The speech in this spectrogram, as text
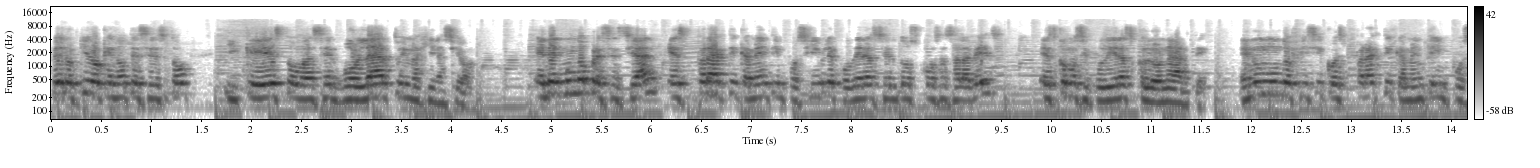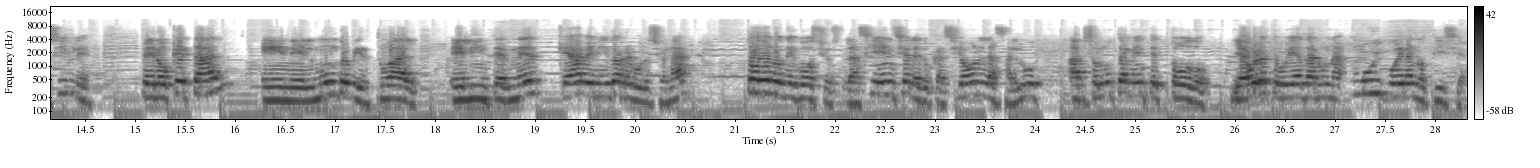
pero quiero que notes esto y que esto va a hacer volar tu imaginación. En el mundo presencial es prácticamente imposible poder hacer dos cosas a la vez. Es como si pudieras clonarte. En un mundo físico es prácticamente imposible. Pero ¿qué tal en el mundo virtual? El Internet que ha venido a revolucionar todos los negocios, la ciencia, la educación, la salud, absolutamente todo. Y ahora te voy a dar una muy buena noticia.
